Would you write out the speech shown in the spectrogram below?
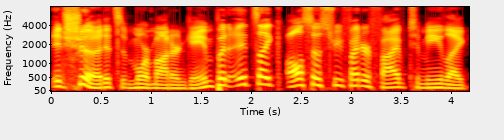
it should. It's a more modern game, but it's like also Street Fighter Five to me. Like,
